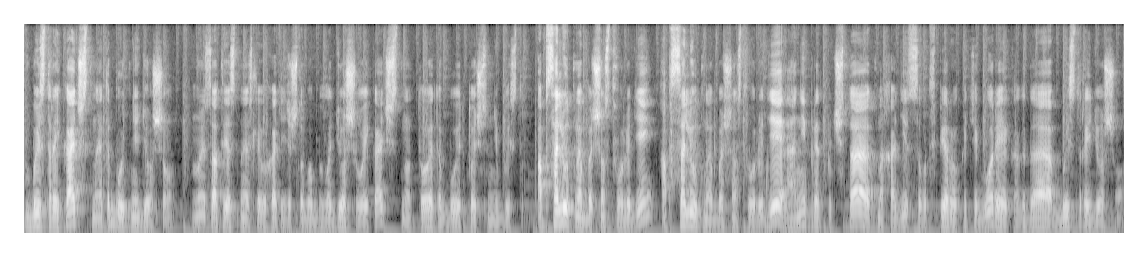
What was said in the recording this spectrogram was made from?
быстро и качественно, это будет недешево. Ну и, соответственно, если вы хотите, чтобы было дешево и качественно, то это будет точно не быстро. Абсолютное большинство людей, абсолютное большинство людей, они предпочитают находиться вот в первой категории, когда быстро и дешево,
